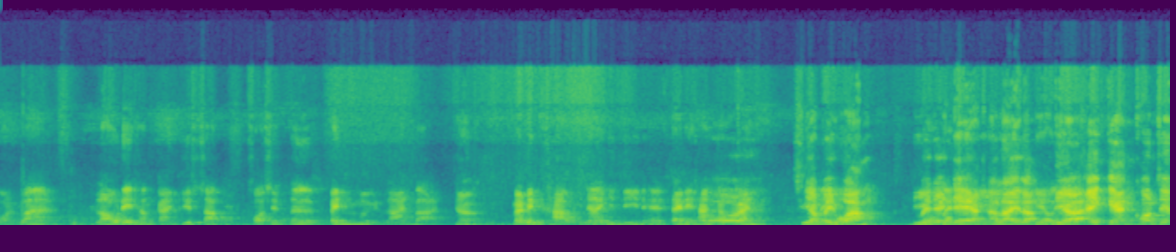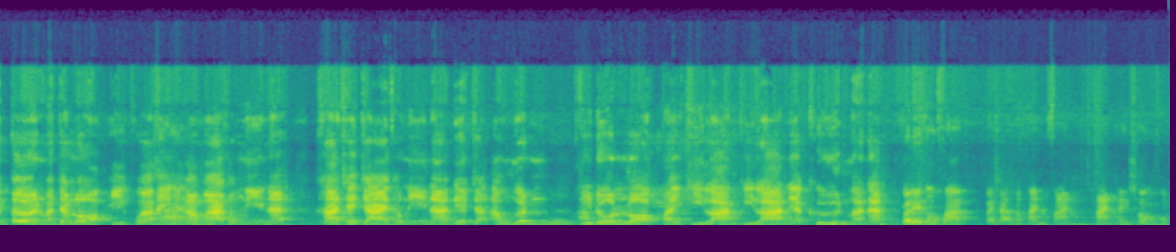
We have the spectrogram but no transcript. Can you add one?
ก่อนว่า เราได้ทำการยึดทรัพย์ call center เป็นหมื่นล้านบาท อ่ามันเป็นข่าวที่น่ายินดีนะฮะ แต่ในทางกลับกันโอ้ย เชื่อย่าหมไปหวังเดี๋ยวไม่ได้แดกอะไรล่ะ เดี๋ยวเดี๋ยวไอ้แก๊งคอนเซนเตอร์มันจะหลอกอีกว่าให้ใช่ เอามาตรงนี้นะ ค่าใช้จ่ายเท่านี้นะ เดี๋ยวจะเอาเงินถูกครับ ที่โดนหลอกไปกี่ล้านกี่ล้านเนี่ยคืนมานะ ก็เลยต้องฝากประชาสัมพันธ์ผ่านผ่านทางช่องของ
